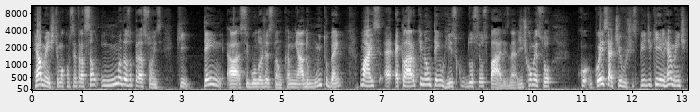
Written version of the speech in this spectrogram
Realmente tem uma concentração em uma das operações que tem, segundo a gestão, caminhado muito bem, mas é, é claro que não tem o risco dos seus pares. Né? A gente começou com esse ativo XPID que ele realmente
